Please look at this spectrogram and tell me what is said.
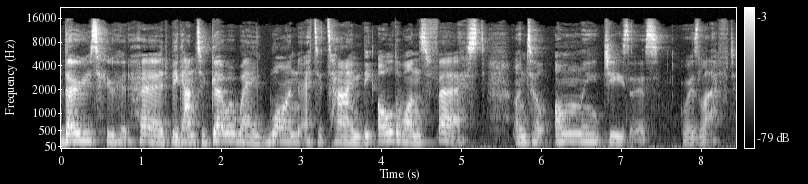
those who had heard began to go away one at a time, the older ones first, until only Jesus was left,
